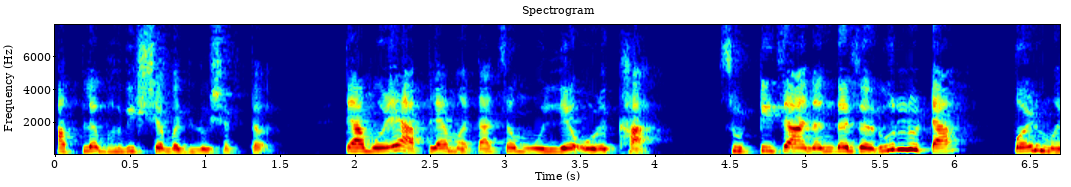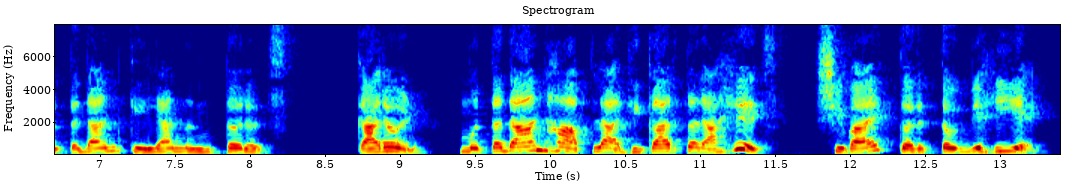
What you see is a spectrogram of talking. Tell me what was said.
आपलं भविष्य बदलू शकतं. त्यामुळे आपल्या मताचं मूल्य ओळखा. सुट्टीचा आनंद जरूर लुटा पण मतदान केल्यानंतरच. कारण मतदान हा आपला अधिकार तर आहेच शिवाय कर्तव्यही आहे.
